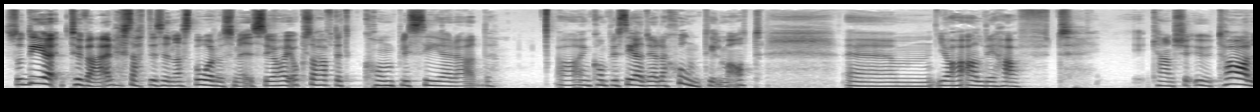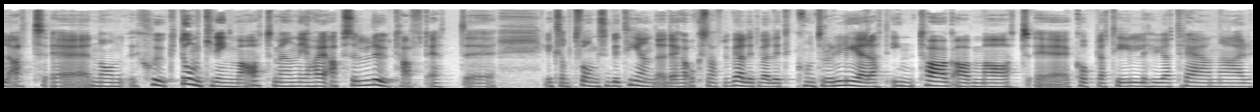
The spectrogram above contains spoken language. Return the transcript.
Så det tyvärr satte sina spår hos mig, så jag har ju också haft ett komplicerad, ja, en komplicerad relation till mat. Ehm, jag har aldrig haft kanske uttalat eh, någon sjukdom kring mat, men jag har ju absolut haft ett eh, liksom tvångsbeteende där jag också haft väldigt, väldigt kontrollerat intag av mat eh, kopplat till hur jag tränar.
